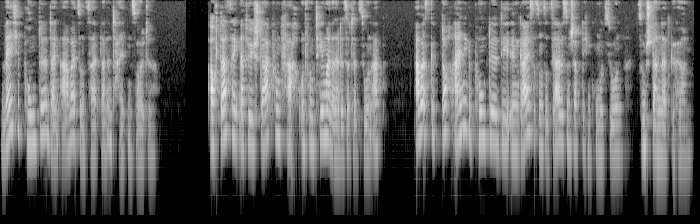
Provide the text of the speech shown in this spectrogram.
welche Punkte dein Arbeits- und Zeitplan enthalten sollte. Auch das hängt natürlich stark vom Fach und vom Thema deiner Dissertation ab, aber es gibt doch einige Punkte, die in geistes- und sozialwissenschaftlichen Promotionen zum Standard gehören.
